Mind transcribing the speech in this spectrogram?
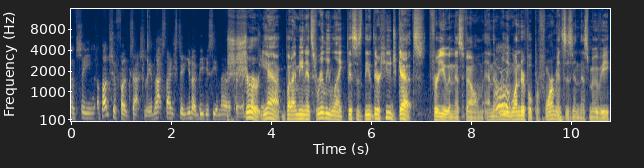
have seen a bunch of folks actually, and that's thanks to you know BBC America. Sure, of- yeah, but I mean, it's really like this is the, they're huge gets for you in this film, and they're really Mm. wonderful performances in this movie.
